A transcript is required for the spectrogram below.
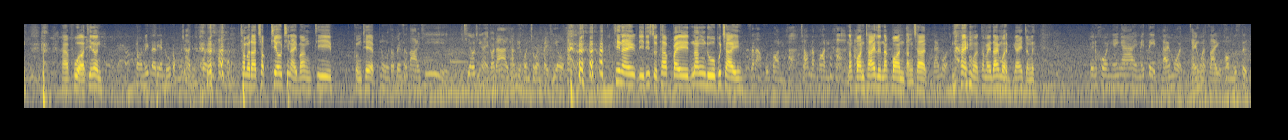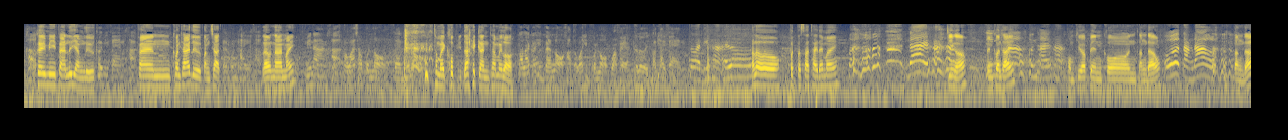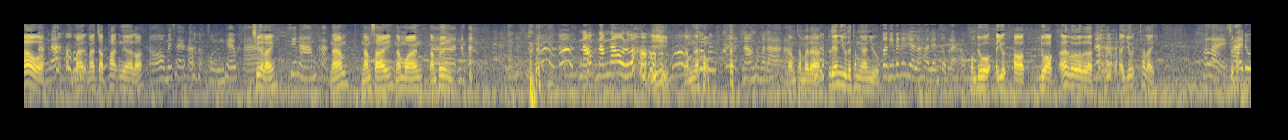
หาผัวที่นู่น พร้อมที่จะเรียนรู้กับผู้ชายทุกคนค่ะธรรมดาชอบเที่ยวที่ไหนบ้างที่กรุงเทพ หนูจะเป็นสไตล์ที่เที่ยวที่ไหนก็ได้ ถ้ามีคนชวนไปเที่ยวค่ะ ที่ไหนดีที่สุดถ้าไปนั่งดูผู้ชายสนามฟุตบอลค่ะ ชอบนักบอลค่ะ นักบอลไทยหรือนักบอลต่างชาติ ได้หมด ได้หมดทำไมได้หมดง่ายจังเลย เป็นคนง่ายๆ ไม่ติดได้หมด ใช้หัวใจกับความรู้สึกค่ะ เคยมีแฟนหรือยังหรือ เคยมีแฟนค่ะ แฟนคนไทยหรือต่างชาติ แฟนคนไทยค่ะ แล้วนานไหมไม่นานค่ะ เพราะว่าชอบคนหล่อแฟนไม่หล่อทำไมคบอยู่ได้กันถ้าไม่หรอตอนแรกก็เห็นแฟนหล่อค่ะ แต่ว่าเห็นคนหล่อกว่าแฟนก็เลยนัดใจแฟน สวัสดีค่ะฮัลโหลฮัลโหลพูดภาษาไทยได้ไหมได้ค่ะ จริงเหรอเป็นคนไทยจริงะคนไทยค่ะ ผมคิดว่าเป็นคนต่างดาวโอ้ต่างด้าวต่างดาวต่างด้าวมามาจากภาคเหนือเหรออ๋อไม่ใช่ค่ะคนกรุงเทพค่ะ ชื่ออะไร ชื่อน้ำค่ะ น้ำน้ำใสน้ำหวานน้ำผึ้งเอ่อ น้ำน้ำน้ำเน่าหรือเปล่าอีน้ำเน่า น้ำธรรมดาค่ะ น้ำธรรมดา เรียนอยู่หรือทำงานอยู่ ตอนนี้ไม่ได้เรียนแล้วค่ะ เรียนจบแล้ว ผมดูอายุออกดูออกเอออายุเท่าไหร่ เท่าไหร่สิบห้าทายดู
